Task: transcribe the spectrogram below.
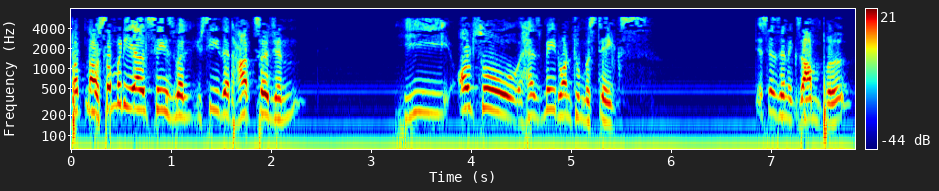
But now somebody else says, well, you see that heart surgeon, he also has made one, two mistakes. Just as an example,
